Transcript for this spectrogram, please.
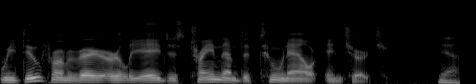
we do from a very early age is train them to tune out in church. Yeah.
